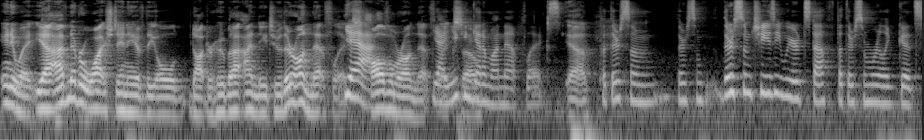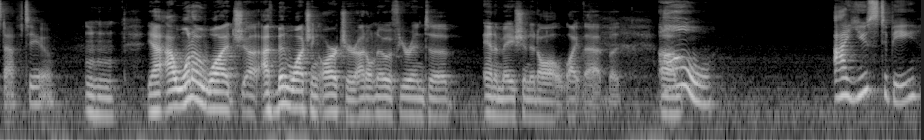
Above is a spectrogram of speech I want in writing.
Anyway, yeah, I've never watched any of the old Doctor Who, but I, I need to. They're on Netflix. Yeah. all of them are on Netflix. Yeah, you can get them on Netflix. Yeah, But there's some, there's some, there's some cheesy, weird stuff, but there's some really good stuff too. Yeah. I want to watch. Uh, I've been watching Archer. I don't know if you're into animation at all like that, but oh, I used to be,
